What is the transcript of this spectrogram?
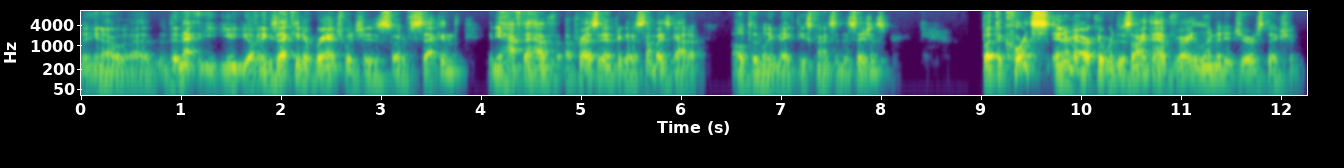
you know, uh, the ne- you, you have an executive branch, which is sort of second, and you have to have a president because somebody's got to ultimately make these kinds of decisions. But the courts in America were designed to have very limited jurisdiction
